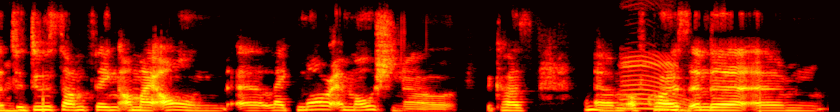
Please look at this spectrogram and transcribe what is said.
uh, Mhm. to do something on my own uh, like more emotional because um, of course in the um,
